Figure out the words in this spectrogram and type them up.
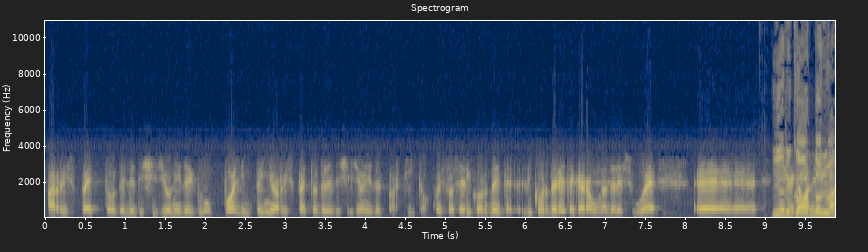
al rispetto delle decisioni del gruppo e l'impegno al rispetto delle decisioni del partito. Questo se ricordete- ricorderete che era una delle sue... eh, Io ricordo in una,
